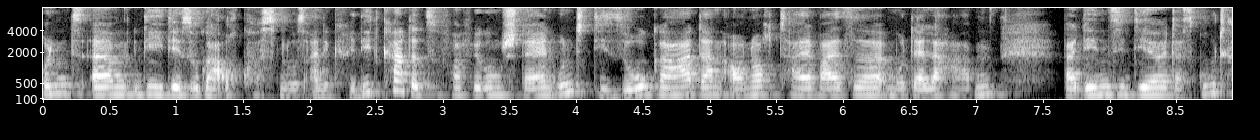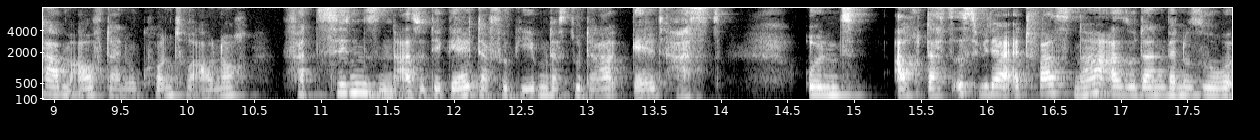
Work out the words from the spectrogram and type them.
Und ähm, die dir sogar auch kostenlos eine Kreditkarte zur Verfügung stellen und die sogar dann auch noch teilweise Modelle haben, bei denen sie dir das Guthaben auf deinem Konto auch noch verzinsen, also dir Geld dafür geben, dass du da Geld hast. Und auch das ist wieder etwas, ne? Also dann, wenn du so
